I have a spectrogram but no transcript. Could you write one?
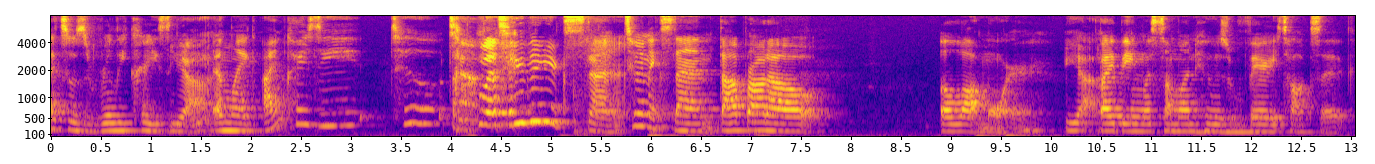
ex was really crazy. Yeah. And like I'm crazy too. but to the extent. to an extent, that brought out a lot more Yeah. by being with someone who is very toxic.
